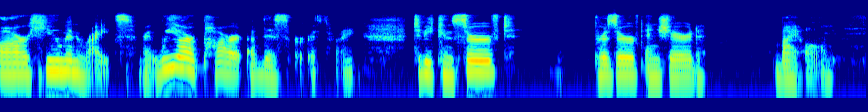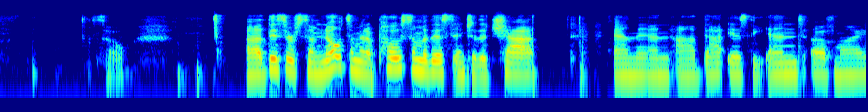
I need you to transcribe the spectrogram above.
are human rights, right? We are part of this earth, right? To be conserved, preserved and shared by all. So uh, these are some notes. I'm going to post some of this into the chat. And then uh, that is the end of my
